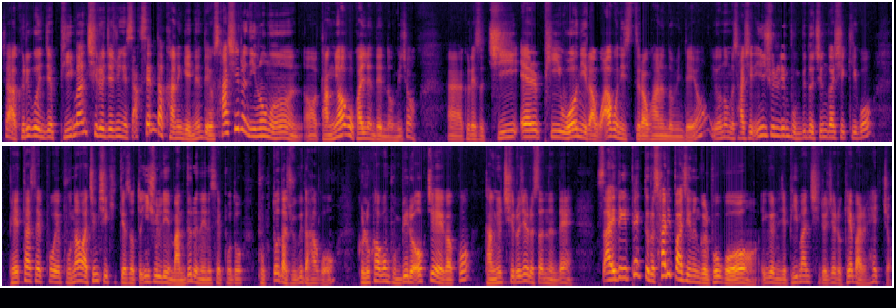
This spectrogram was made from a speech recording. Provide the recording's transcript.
자, 그리고 이제 비만 치료제 중에 싹센닥 하는 게 있는데요. 사실은 이놈은 어, 당뇨하고 관련된 놈이죠. 아, 그래서 GLP-1이라고 아고니스트라고 하는 놈인데요. 이 놈은 사실 인슐린 분비도 증가시키고 베타 세포의 분화와 증식시켜서 또 인슐린 만들어내는 세포도 북돋아 주기도 하고 글루카곤 분비를 억제해 갖고 당뇨 치료제로 썼는데 사이드 이펙트로 살이 빠지는 걸 보고 이걸 이제 비만 치료제로 개발을 했죠.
